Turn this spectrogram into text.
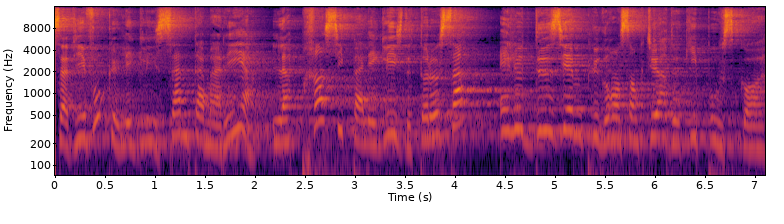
Saviez-vous que l'église Santa Maria, la principale église de Tolosa, est le deuxième plus grand sanctuaire de Guipúzcoa?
